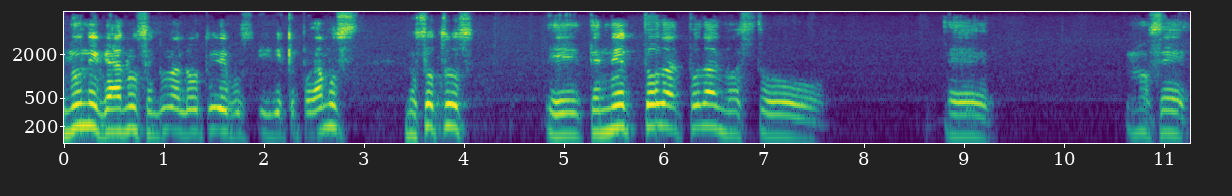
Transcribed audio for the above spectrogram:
no negarnos el uno al otro y de, y de que podamos nosotros eh, tener toda, toda nuestro, no sé,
